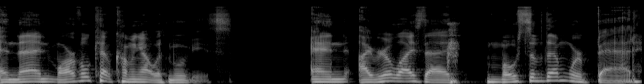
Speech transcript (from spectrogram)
And then Marvel kept coming out with movies. And I realized that most of them were bad.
